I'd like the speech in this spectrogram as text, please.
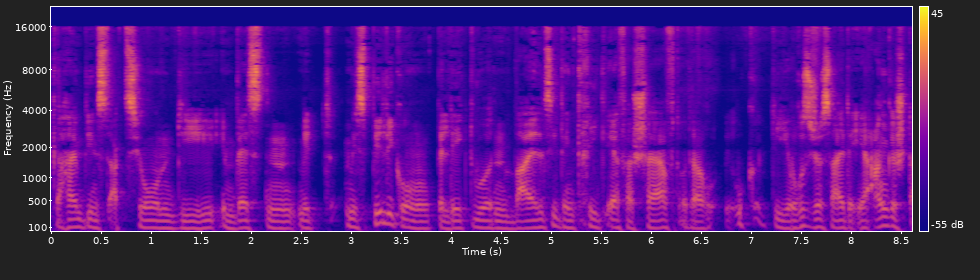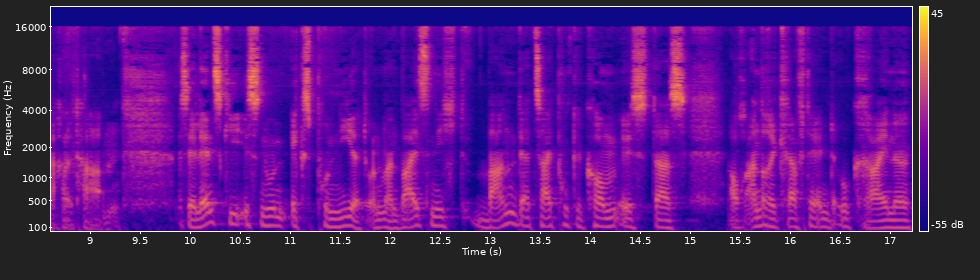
Geheimdienstaktionen, die im Westen mit Missbilligung belegt wurden, weil sie den Krieg eher verschärft oder die russische Seite eher angestachelt haben. Zelensky ist nun exponiert und man weiß nicht, wann der Zeitpunkt gekommen ist, dass auch andere Kräfte in der Ukraine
